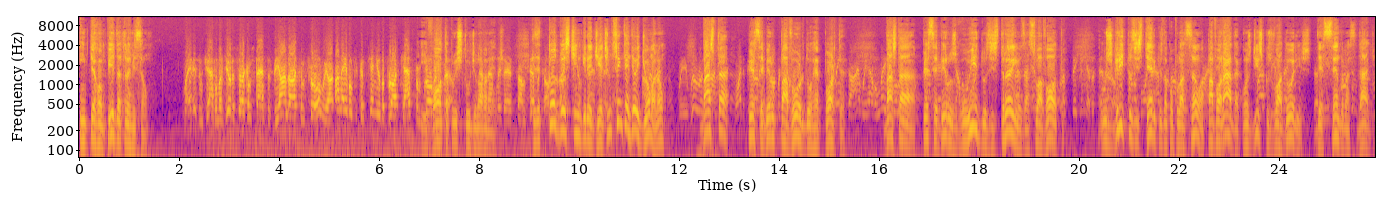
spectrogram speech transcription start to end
Interrompida a transmissão. E volta para o estúdio novamente. Quer dizer, todo este ingrediente, não precisa entender o idioma, não. Basta perceber o pavor do repórter. Basta perceber os ruídos estranhos à sua volta. Os gritos histéricos da população apavorada com os discos voadores descendo na cidade.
